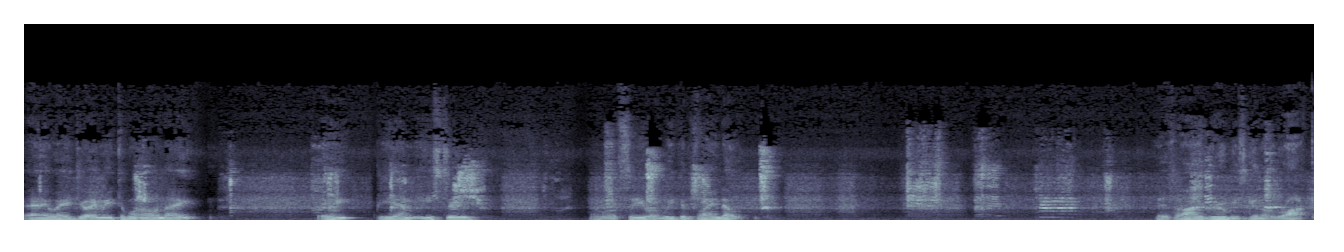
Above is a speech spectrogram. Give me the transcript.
Anyway, join me tomorrow night, 8 p.m. Eastern, and we'll see what we can find out. This haunted room is gonna rock.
